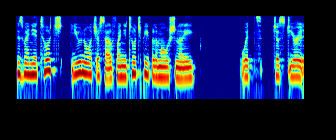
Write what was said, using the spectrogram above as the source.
because when you touch, you know it yourself. When you touch people emotionally, with just your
